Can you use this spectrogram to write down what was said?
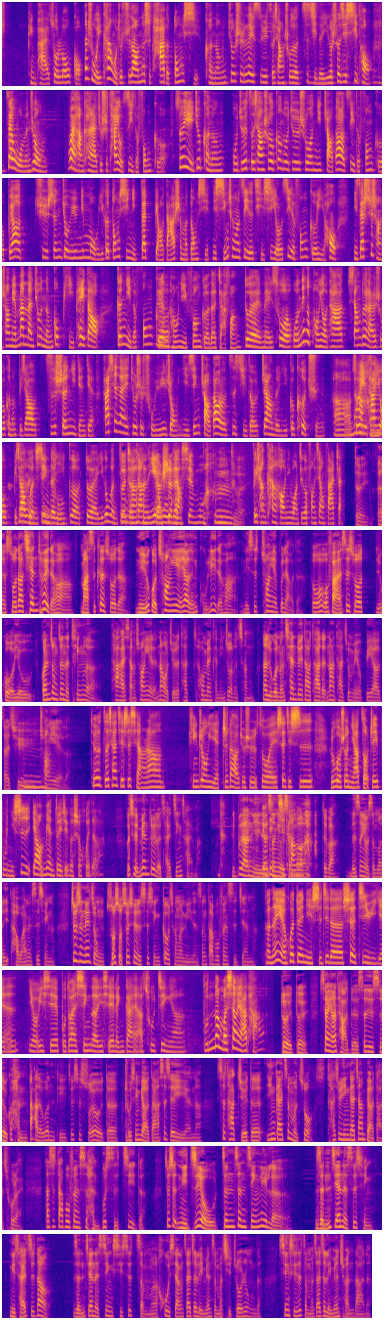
品牌做 logo，但是我一看我就知道那是他的东西，可能就是类似于泽强说的自己的一个设计系统，在我们这种外行看来就是他有自己的风格，所以就可能我觉得泽强说的更多就是说你找到了自己的风格，不要去深究于你某一个东西你在表达什么东西，你形成了自己的体系，有了自己的风格以后，你在市场上面慢慢就能够匹配到。跟你的风格认同你风格的甲方，对，没错。我那个朋友他相对来说可能比较资深一点点，他现在就是处于一种已经找到了自己的这样的一个客群啊，所以他有比较稳定的一个对一个稳定的这样的业务量，羡慕，嗯，对，非常看好你往这个方向发展。对，呃，说到劝退的话，马斯克说的，你如果创业要人鼓励的话，你是创业不了的。我我反而是说。如果有观众真的听了，他还想创业的，那我觉得他后面肯定做得成。那如果能劝对到他的，那他就没有必要再去创业了。就是泽强其实想让听众也知道，就是作为设计师，如果说你要走这一步，你是要面对这个社会的啦。而且面对了才精彩嘛。你不然你人生有什么 对吧？人生有什么好玩的事情呢？就是那种琐琐碎碎的事情构成了你人生大部分时间嘛。可能也会对你实际的设计语言有一些不断新的一些灵感呀、促进呀，不那么象牙塔了。对对，象牙塔的设计师有个很大的问题，就是所有的图形表达、视觉语言呢，是他觉得应该这么做，他就应该这样表达出来，但是大部分是很不实际的。就是你只有真正经历了人间的事情，你才知道人间的信息是怎么互相在这里面怎么起作用的，信息是怎么在这里面传达的。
